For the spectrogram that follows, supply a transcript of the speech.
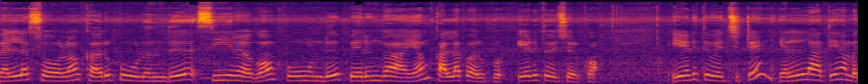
வெள்ளை சோளம் கருப்பு உளுந்து சீரகம் பூண்டு பெருங்காயம் கடலப்பருப்பு எடுத்து வச்சுருக்கோம். எடுத்து வச்சுட்டு எல்லாத்தையும் நம்ம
